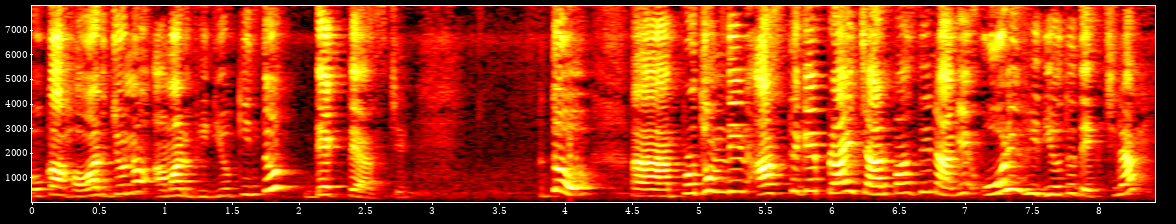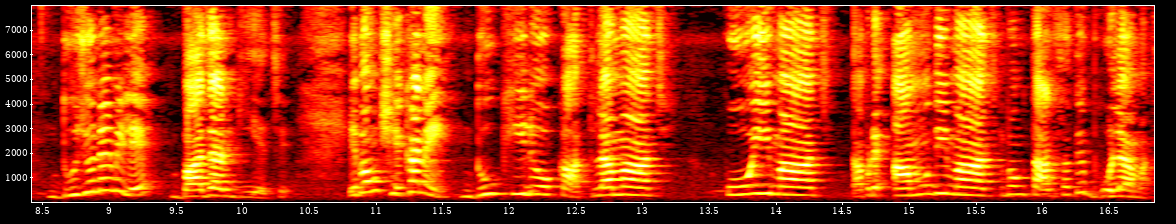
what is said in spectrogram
বোকা হওয়ার জন্য আমার ভিডিও কিন্তু দেখতে আসছে। তো প্রথম দিন আজ থেকে প্রায় চার পাঁচ দিন আগে ওরই ভিডিওতে দেখছিলাম, দুজনে মিলে বাজার গিয়েছে। এবং সেখানে দু কিলো কাতলা মাছ, কই মাছ, তারপরে আমুদি মাছ এবং তার সাথে ভোলা মাছ,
